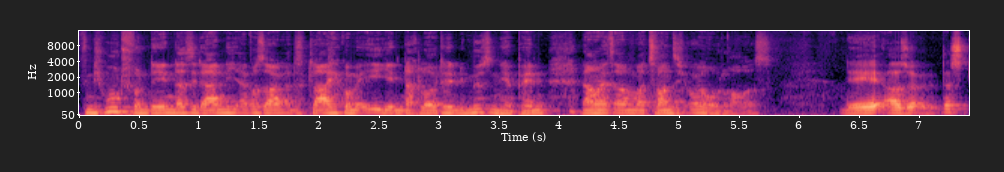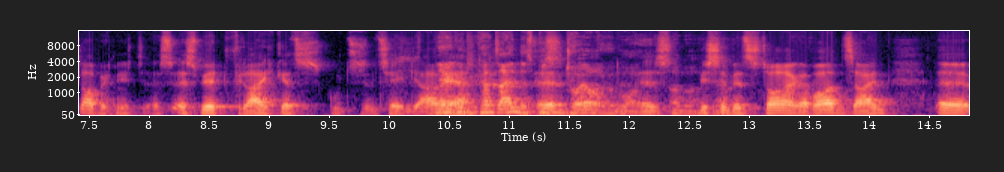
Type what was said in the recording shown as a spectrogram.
Finde ich gut von denen, dass sie da nicht einfach sagen, alles klar, hier kommen ja eh jeden Tag Leute hin, die müssen hier pennen. Da haben wir jetzt einfach mal 20 Euro draus. Nee, also das glaube ich nicht. Es, es wird vielleicht jetzt, gut, es sind zehn Jahre Ja, her, gut, kann sein, dass es ein bisschen Äh, teurer geworden ist. Ein bisschen ja. wird es teurer geworden sein. Äh,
